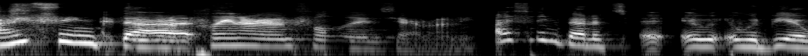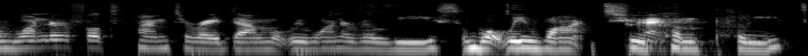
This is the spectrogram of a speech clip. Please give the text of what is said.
I think that plan our own full moon ceremony. I think that it's it, it would be a wonderful time to write down what we want to release, what we want to okay. complete,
